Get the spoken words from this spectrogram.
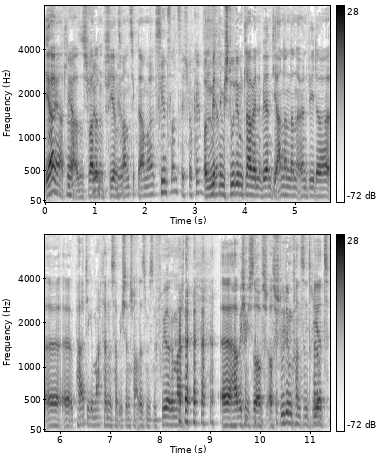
Ja, ja, klar. Ja, also ich war schön. dann 24 ja. damals. 24, okay. Und mitten ja. im Studium, klar, während die anderen dann irgendwie da äh, äh, Party gemacht haben, das habe ich dann schon alles ein bisschen früher gemacht, äh, habe ich mich so auf, aufs Studium konzentriert.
